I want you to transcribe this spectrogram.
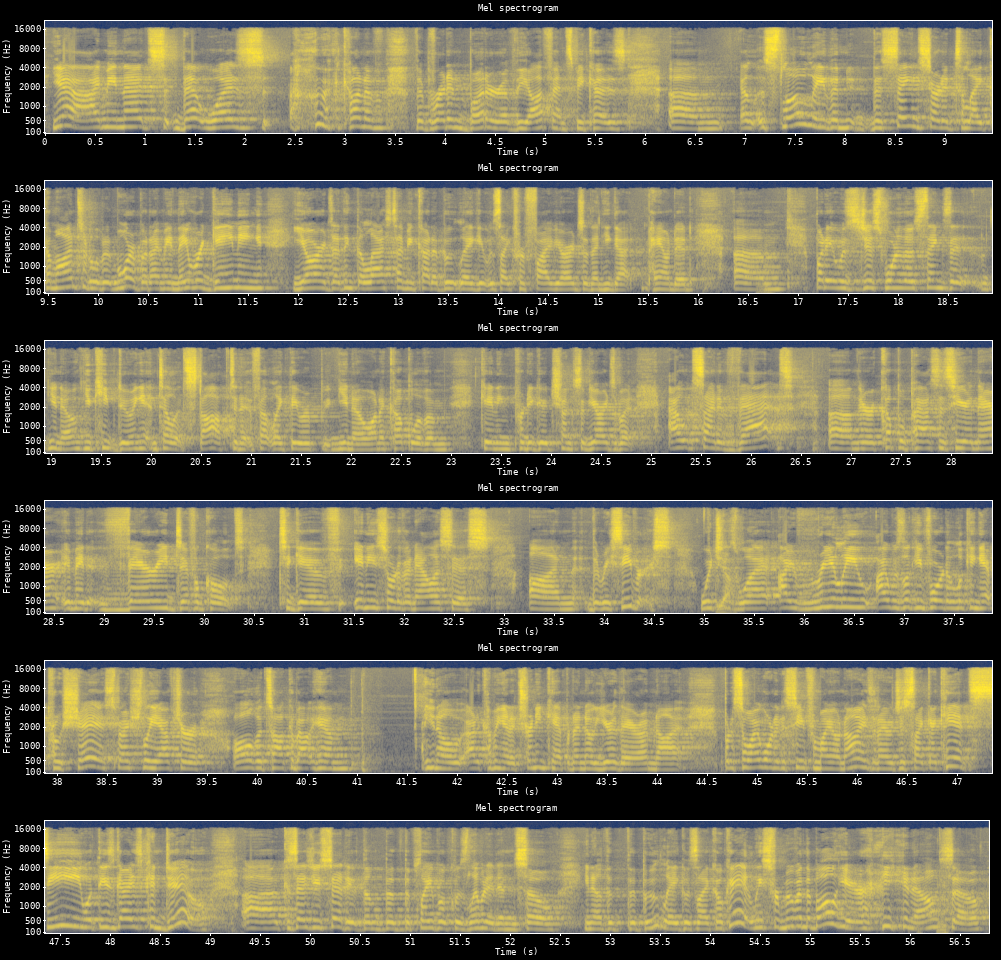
Yeah, I mean that's that was kind of the bread and butter of the offense because um, slowly the the Saints started to like come on to it a little bit more. But I mean they were gaining yards. I think the last time he caught a bootleg, it was like for five yards, and then he got pounded. Um, but it was just one of those things that you know you keep doing it until it stopped, and it felt like they were you know on a couple of them gaining pretty good chunks of yards. But outside of that, um, there are a couple passes here and there. It made it very difficult difficult to give any sort of analysis on the receivers, which yeah. is what I really I was looking forward to looking at Proche, especially after all the talk about him you know, out of coming out of training camp, and I know you're there, I'm not. But so I wanted to see it from my own eyes, and I was just like, I can't see what these guys can do. Because uh, as you said, it, the, the, the, playbook was limited, and so, you know, the, the bootleg was like, okay, at least we're moving the ball here, you know, so.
